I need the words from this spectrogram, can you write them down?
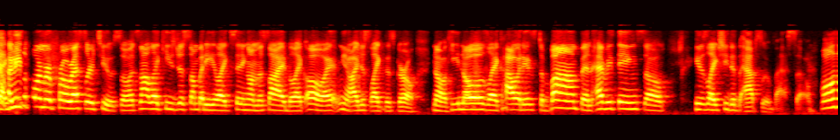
yeah, he's I mean, a former pro wrestler too. So it's not like he's just somebody like sitting on the side, but like, oh, I, you know, I just like this girl. No, he knows like how it is to bump and everything. So he was like, she did the absolute best. So, well,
